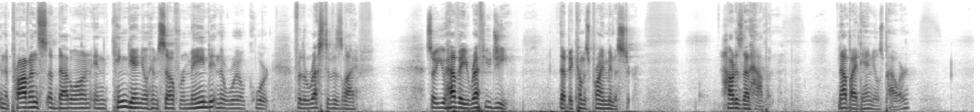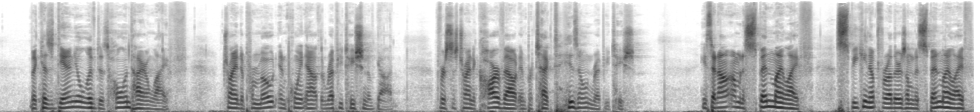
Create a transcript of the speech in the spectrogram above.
in the province of Babylon, and King Daniel himself remained in the royal court for the rest of his life. So you have a refugee that becomes prime minister. How does that happen? Not by Daniel's power because Daniel lived his whole entire life trying to promote and point out the reputation of God versus trying to carve out and protect his own reputation. He said, I'm going to spend my life speaking up for others. I'm going to spend my life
